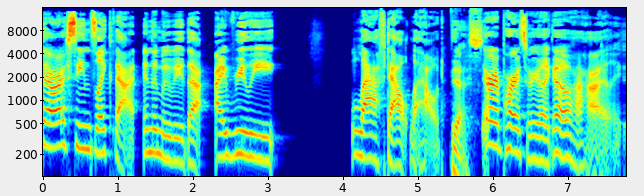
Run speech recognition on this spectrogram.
there are scenes like that in the movie that I really laughed out loud. yes. There are parts where you're like, oh, haha. Like,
